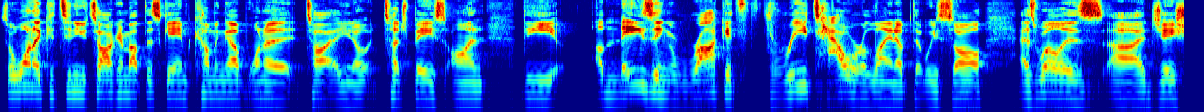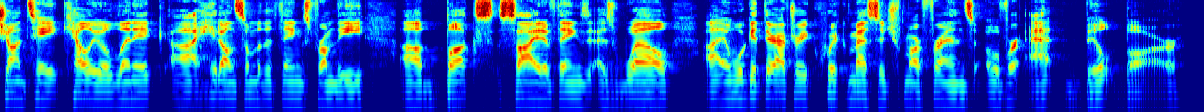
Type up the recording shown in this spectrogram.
So I want to continue talking about this game coming up. Want to you know, touch base on the amazing Rockets three tower lineup that we saw, as well as uh, Jae'Sean Tate, Kelly Olynyk uh, hit on some of the things from the uh, Bucks side of things as well. Uh, and we'll get there after a quick message from our friends over at Built Bar.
